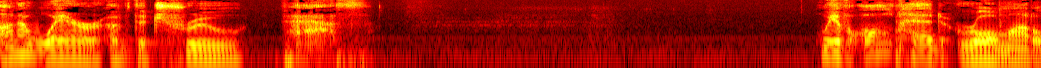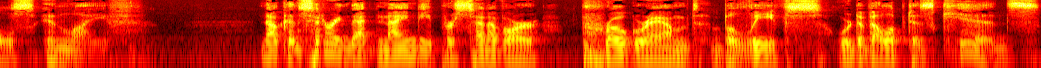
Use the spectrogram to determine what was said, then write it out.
unaware of the true path. We have all had role models in life. Now, considering that 90% of our programmed beliefs were developed as kids,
